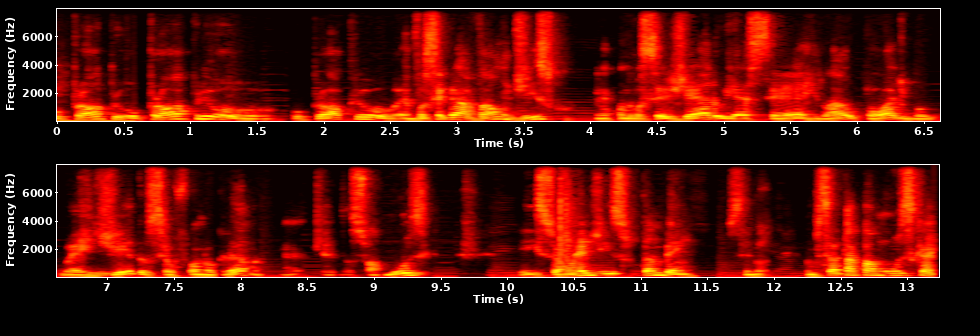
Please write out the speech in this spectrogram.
O próprio, o próprio, o próprio, é você gravar um disco, né, quando você gera o ISR lá, o código, o RG do seu fonograma, né, que é da sua música, isso é um registro também. Você não, não precisa estar com a música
